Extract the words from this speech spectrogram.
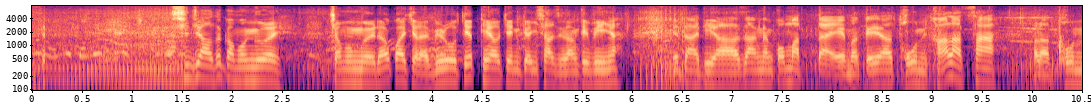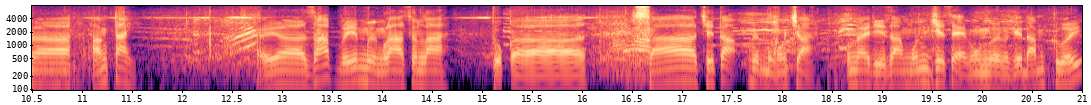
À. Xin chào tất cả mọi người. Chào mừng người đã quay trở lại video tiếp theo trên kênh Sa Dường Giang TV nhé. Hiện tại thì à, Giang đang có mặt tại một cái à, thôn khá là xa, Gọi là thôn Háng Tày. Đấy, ờ, giáp với Mường La Sơn La thuộc uh, xã Chế Tạo huyện Mường Quang Trải. Hôm nay thì Giang muốn chia sẻ với mọi người về cái đám cưới.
